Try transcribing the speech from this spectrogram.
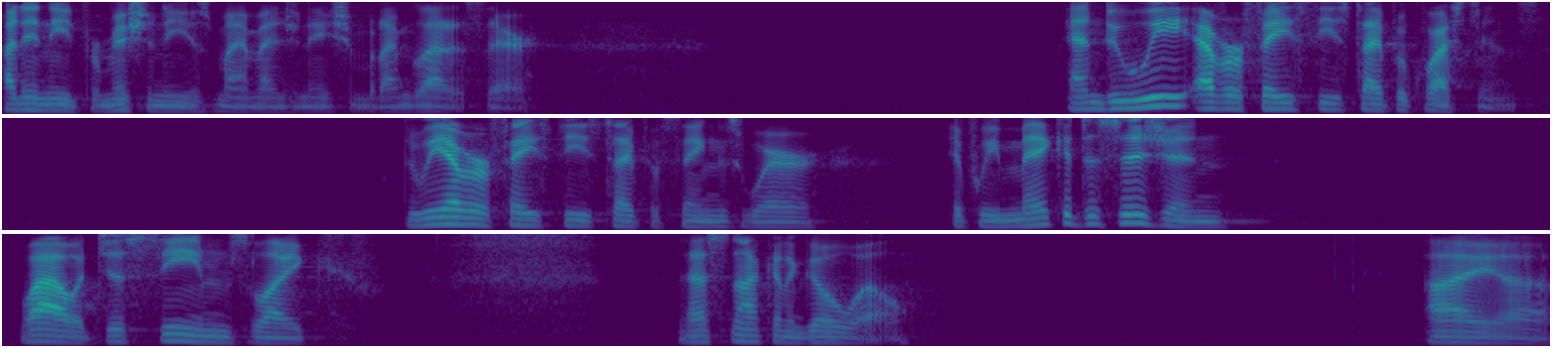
I didn't need permission to use my imagination, but I'm glad it's there. And do we ever face these type of questions? Do we ever face these type of things where if we make a decision, wow, it just seems like that's not going to go well? I, uh,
